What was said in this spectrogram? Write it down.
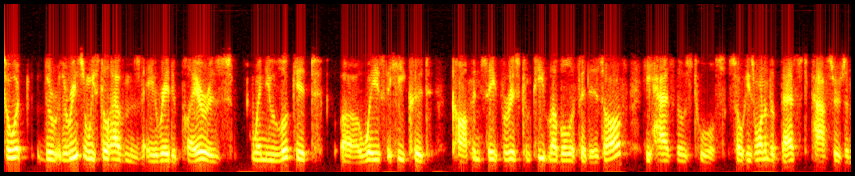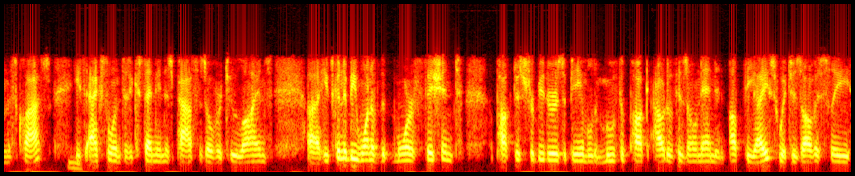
So what the the reason we still have him as an A-rated player is when you look at uh, ways that he could compensate for his compete level if it is off, he has those tools. So he's one of the best passers in this class. Mm-hmm. He's excellent at extending his passes over two lines. Uh, he's going to be one of the more efficient puck distributors at being able to move the puck out of his own end and up the ice, which is obviously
